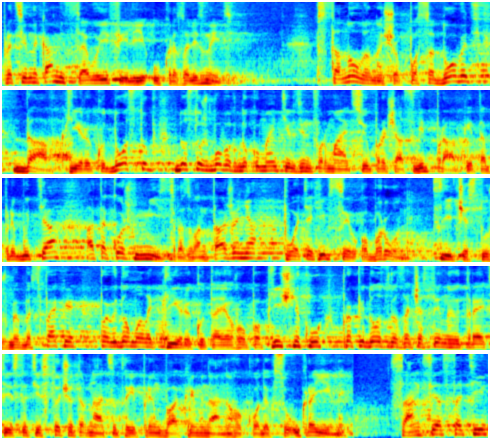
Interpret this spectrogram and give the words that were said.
працівника місцевої філії Укрзалізниці. Встановлено, що посадовець дав клірику доступ до службових документів з інформацією про час відправки та прибуття, а також місць розвантаження потягів сил оборони. Слідчі служби безпеки повідомили клірику та його поплічнику про підозру за частиною 3 статті 114 прим. 2 Кримінального кодексу України. Санкція статті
